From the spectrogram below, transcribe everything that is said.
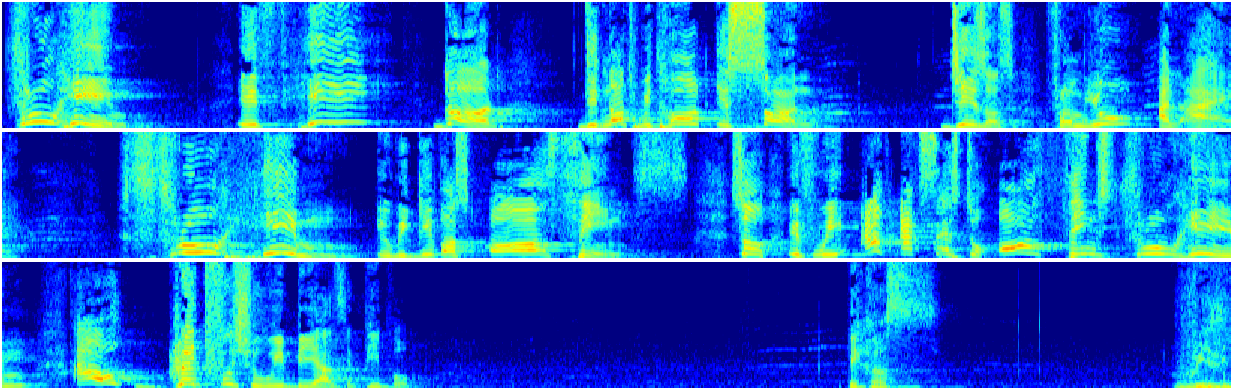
through Him, if He, God, did not withhold His Son, Jesus, from you and I, through Him, He will give us all things. So if we have access to all things through Him, how grateful should we be as a people? Because really,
